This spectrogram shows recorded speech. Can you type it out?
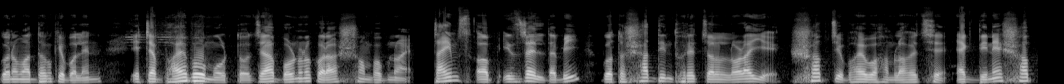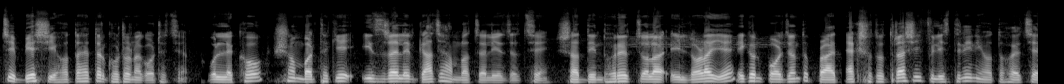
গণমাধ্যমকে বলেন, এটা ভয়াবহ মুহূর্ত যা বর্ণনা করা সম্ভব নয়। টাইমস অব ইসরায়েল দাবি গত সাত দিন ধরে চলা লড়াইয়ে সবচেয়ে ভয়াবহ হামলা হয়েছে। একদিনে সবচেয়ে বেশি হতাহতের ঘটনা ঘটেছে। উল্লেখ্য, সোমবার থেকে ইসরায়েলের গাজা হামলা চালিয়ে যাচ্ছে। সাত দিন ধরে চলা এই লড়াইয়ে এখন পর্যন্ত প্রায় একশত তিরাশি ফিলিস্তিনি নিহত হয়েছে।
